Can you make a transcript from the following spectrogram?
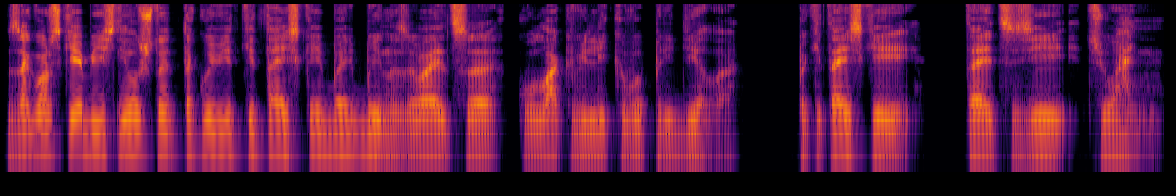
Загорский объяснил, что это такой вид китайской борьбы, называется «кулак великого предела». По-китайски «тайцзи цюань».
